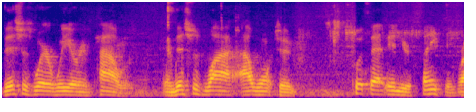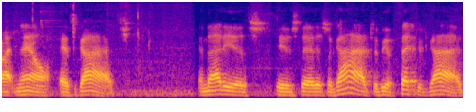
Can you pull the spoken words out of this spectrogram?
This is where we are empowered. And this is why I want to put that in your thinking right now as guides. And that is, is that as a guide, to be an effective guide,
